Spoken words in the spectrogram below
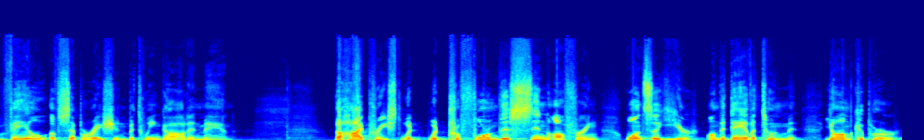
veil of separation between God and man. The high priest would, would perform this sin offering once a year on the Day of Atonement, Yom Kippur,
